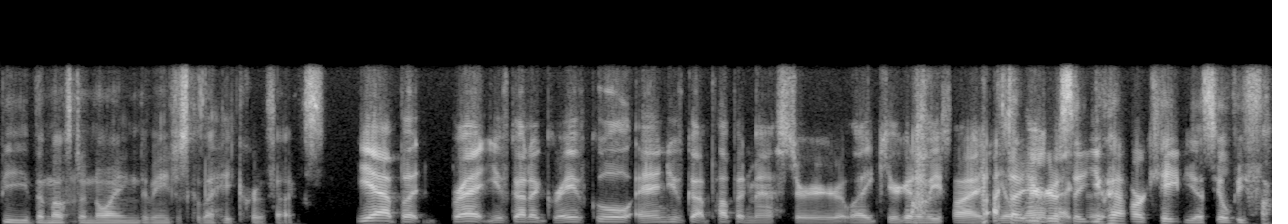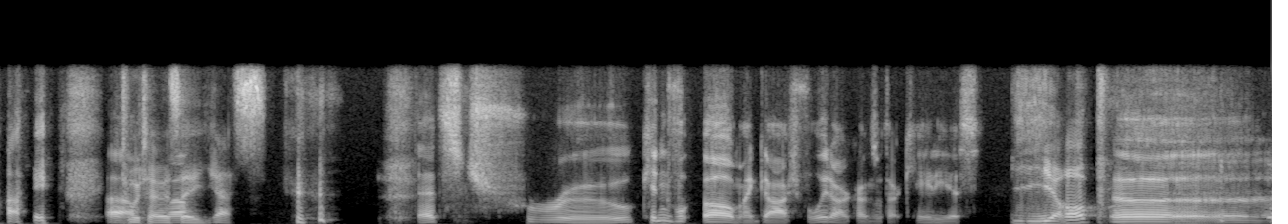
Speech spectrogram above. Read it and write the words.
be the most annoying to me, just because I hate crit effects. Yeah, but Brett, you've got a Grave Ghoul and you've got Puppet Master. Like you're gonna be fine. I You'll thought you were going to that say you have Arkadius, you'll be fine. Oh, to which I would well, say yes. that's true. Can Vo- oh my gosh, Void Archons with Arkadius. Yup. Uh,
